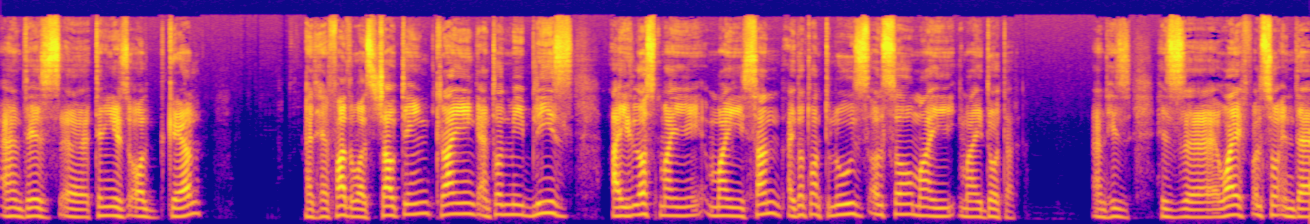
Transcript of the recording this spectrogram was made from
And there's a 10 years old girl and her father was shouting crying and told me please I lost my my son. I don't want to lose also my my daughter, and his his uh, wife also in the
